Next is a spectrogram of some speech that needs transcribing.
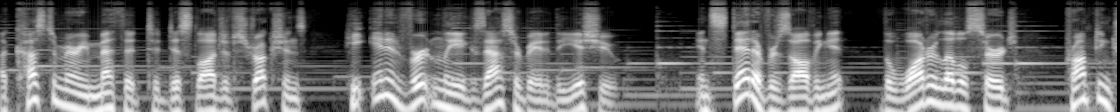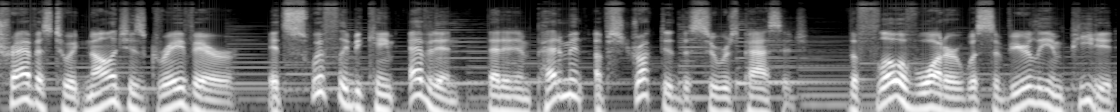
a customary method to dislodge obstructions, he inadvertently exacerbated the issue. Instead of resolving it, the water level surged, prompting Travis to acknowledge his grave error. It swiftly became evident that an impediment obstructed the sewer's passage. The flow of water was severely impeded,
